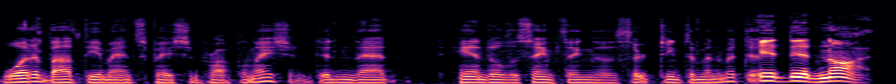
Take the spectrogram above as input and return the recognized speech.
what about the Emancipation Proclamation? Didn't that handle the same thing the 13th Amendment did? It did not,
